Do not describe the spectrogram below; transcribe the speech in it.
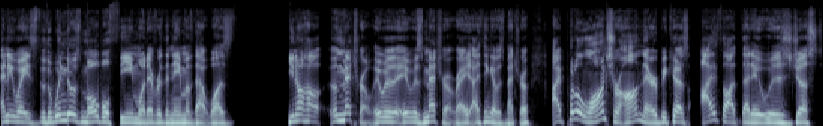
Anyways, the, the Windows Mobile theme, whatever the name of that was, you know how uh, Metro, it was it was Metro, right? I think it was Metro. I put a launcher on there because I thought that it was just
